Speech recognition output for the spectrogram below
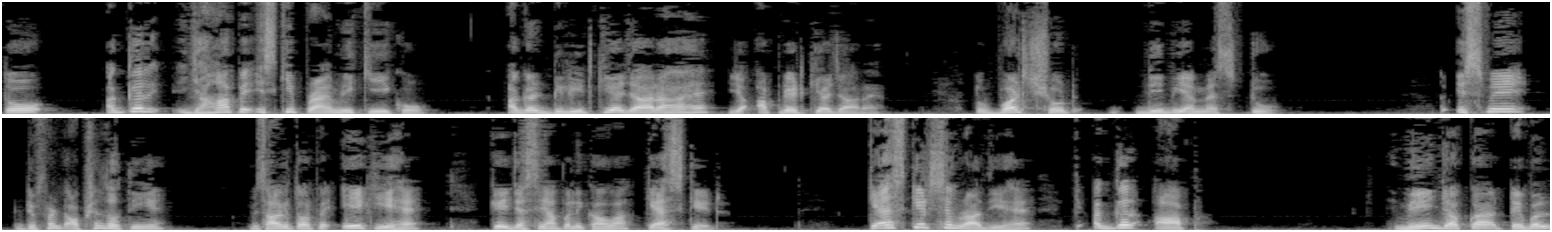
تو اگر یہاں پہ اس کی پرائمری کی کو اگر ڈیلیٹ کیا جا رہا ہے یا اپ ڈیٹ کیا جا رہا ہے تو what should D B M S to تو اس میں ڈفرنٹ آپشن ہوتی ہیں مثال کے طور پہ ایک یہ ہے کہ جیسے یہاں پر لکھا ہوا کیسکیڈ کیسکیڈ سے مراد یہ ہے کہ اگر آپ مین جو آپ کا ٹیبل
